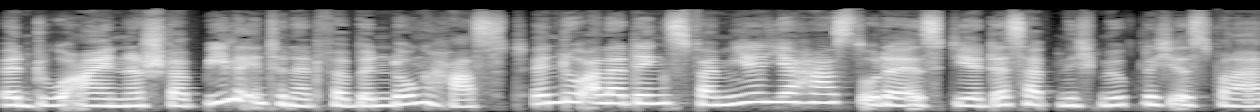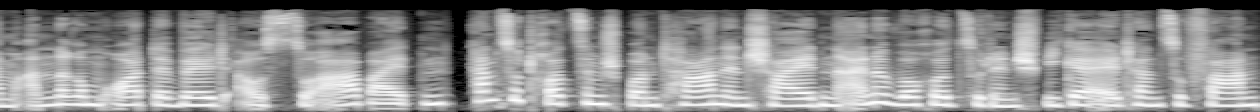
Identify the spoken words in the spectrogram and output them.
wenn du eine stabile Internetverbindung hast. Wenn du allerdings Familie hast oder es dir deshalb nicht möglich ist, von einem anderen Ort der Welt aus zu arbeiten, kannst du trotzdem spontan entscheiden, eine Woche zu den Schwiegereltern zu fahren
